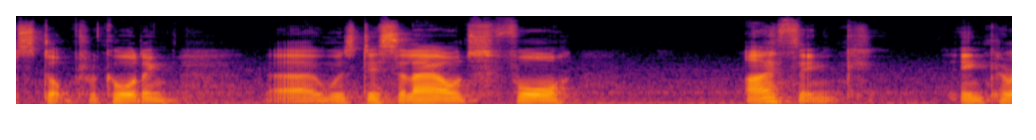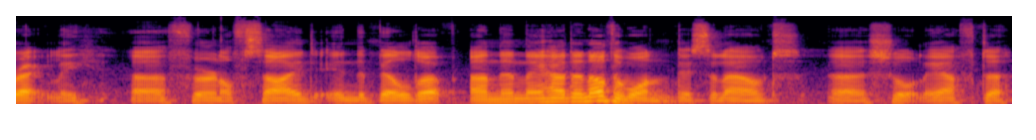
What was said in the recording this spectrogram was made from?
stopped recording uh, was disallowed for, I think, incorrectly, uh, for an offside in the build up. And then they had another one disallowed uh, shortly after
